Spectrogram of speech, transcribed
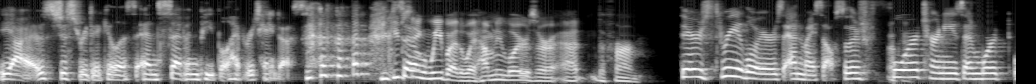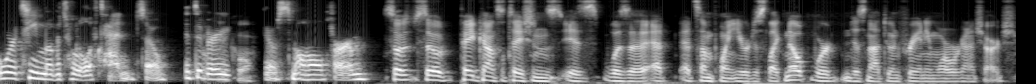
yeah, it was just ridiculous. And seven people had retained us. you keep so, saying we, by the way. How many lawyers are at the firm? There's three lawyers and myself. So there's four okay. attorneys, and we're we're a team of a total of ten. So it's a very cool. you know small firm. So so paid consultations is was a at at some point you were just like, nope, we're just not doing free anymore. We're going to charge.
